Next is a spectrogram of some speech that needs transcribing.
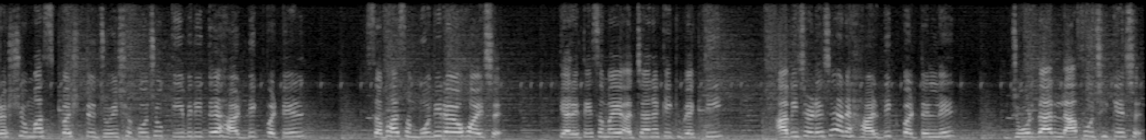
દ્રશ્યોમાં સ્પષ્ટ જોઈ શકો છો કેવી રીતે હાર્દિક પટેલ સભા સંબોધી રહ્યો હોય છે. ત્યારે તે સમયે અચાનક એક વ્યક્તિ આવી ચડે છે અને હાર્દિક પટેલને જોરદાર લાફો ઝીકે છે.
